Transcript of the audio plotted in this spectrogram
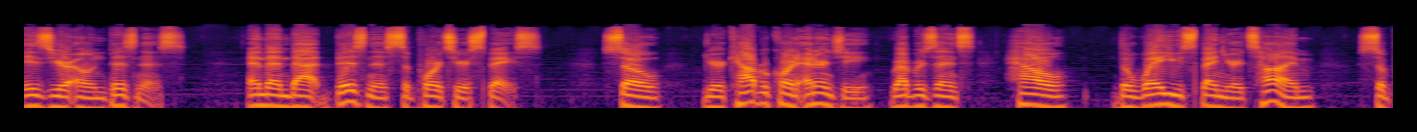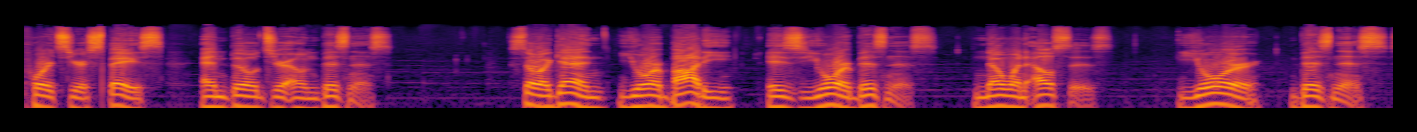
is your own business. And then that business supports your space. So your Capricorn energy represents how the way you spend your time supports your space and builds your own business. So again, your body is your business, no one else's. Your business.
